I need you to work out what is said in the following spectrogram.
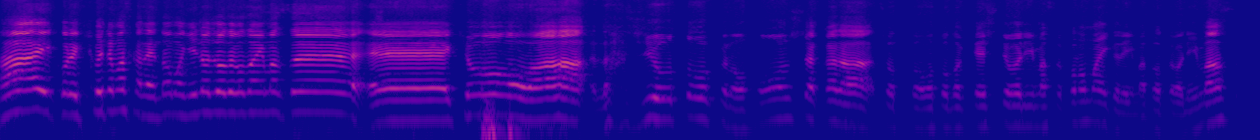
はい、これ聞こえてますかね？どうも、銀の城でございます。えー、今日はラジオトークの本社からちょっとお届けしております。このマイクで今撮っております。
